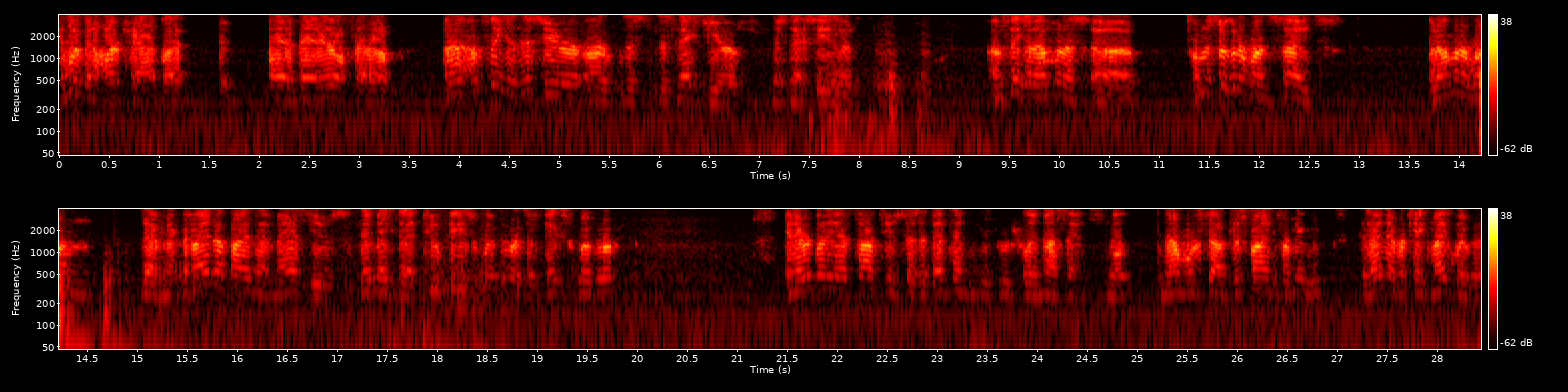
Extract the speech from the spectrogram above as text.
It would have been a hard shot, but I had a bad arrow set up. I, I'm thinking this year or this this next year, this next season. I'm thinking I'm gonna uh, I'm still gonna run sights, but I'm gonna run that. If I end up buying that Mathews, they make that two piece quiver. It's a fixed quiver. And everybody I've talked to says that that thing is virtually nothing. Well, that works out just fine for me because I never take my quiver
